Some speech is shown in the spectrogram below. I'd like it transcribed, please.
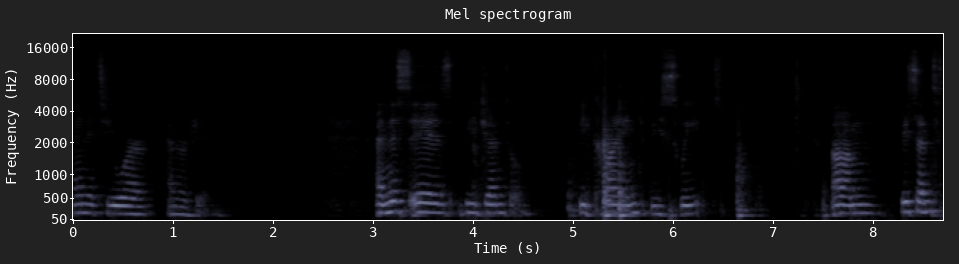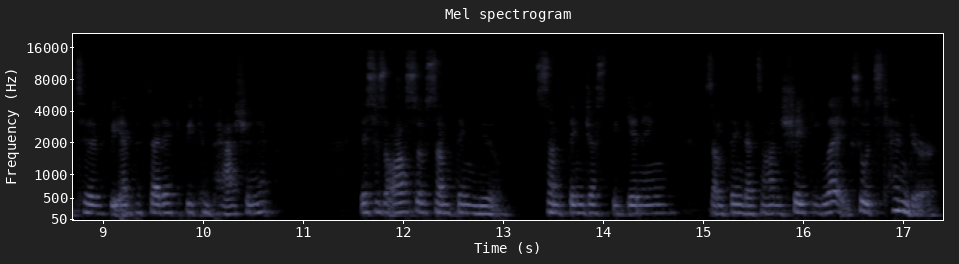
And it's your energy. And this is be gentle, be kind, be sweet, um, be sensitive, be empathetic, be compassionate this is also something new, something just beginning, something that's on shaky legs. So it's tender.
